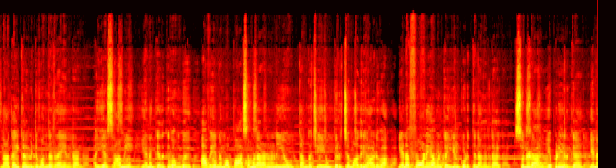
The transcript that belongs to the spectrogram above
நான் கை கழுவிட்டு வந்துடுறேன் என்றான். ஐயா சாமி எனக்கு எதுக்கு வம்பு? அவ என்னமோ பாசமலர் அண்ணனையும் தங்கச்சியையும் பிரிச்ச மாதிரி ஆடுவா. என போனை அவன் கையில் கொடுத்து நகர்ந்தாள். சொல்லுடா எப்படி இருக்க? என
